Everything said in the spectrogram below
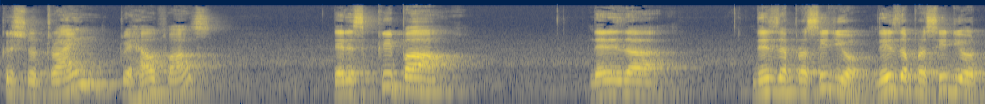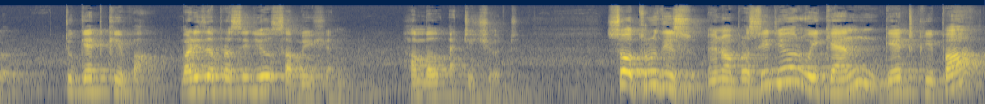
Krishna trying to help us. There is kripa, there is a this is a procedure, this is the procedure to get kripa. What is the procedure? Submission, humble attitude. So through this you know procedure we can get kripa.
